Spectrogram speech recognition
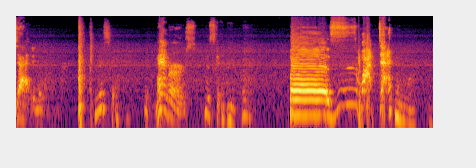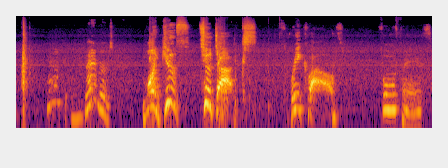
that? Members. Buzz. What that? Members. One goose. Two ducks. Three clouds. Four friends.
